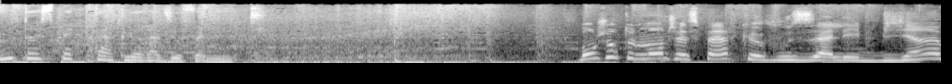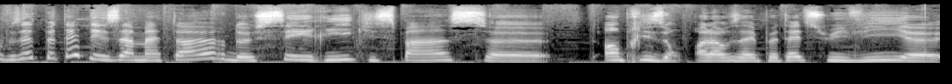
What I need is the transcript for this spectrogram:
Tout un spectacle radiophonique. Bonjour tout le monde, j'espère que vous allez bien. Vous êtes peut-être des amateurs de séries qui se passent euh, en prison. Alors vous avez peut-être suivi euh,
